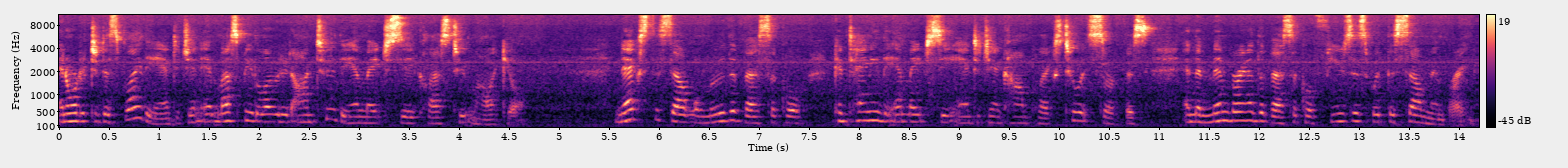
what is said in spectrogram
In order to display the antigen, it must be loaded onto the MHC class II molecule. Next, the cell will move the vesicle containing the MHC antigen complex to its surface, and the membrane of the vesicle fuses with the cell membrane.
